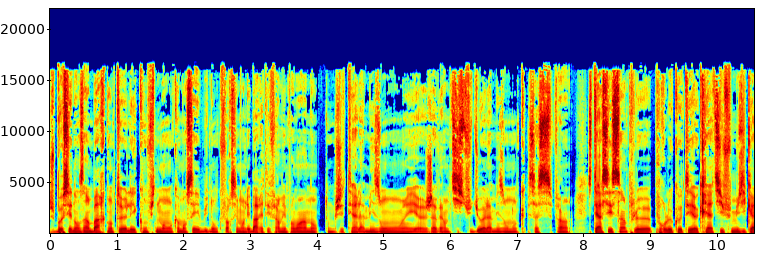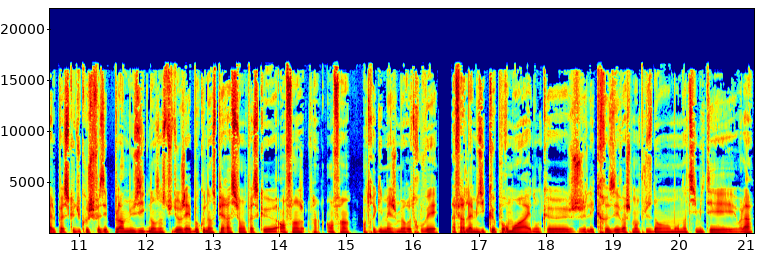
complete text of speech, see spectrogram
Je bossais dans un bar quand euh, les confinements ont commencé, donc forcément les bars étaient fermés pendant un an. Donc j'étais à la maison et euh, j'avais un petit studio à la maison. Donc ça, c'était assez simple pour le côté créatif musical parce que du coup je faisais plein de musique dans un studio. J'avais beaucoup d'inspiration parce que enfin, enfin entre guillemets, je me retrouvais à faire de la musique que pour moi et donc je l'ai creusé vachement plus dans mon intimité et voilà.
